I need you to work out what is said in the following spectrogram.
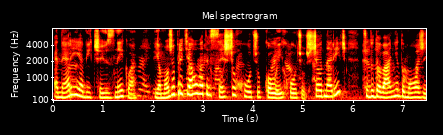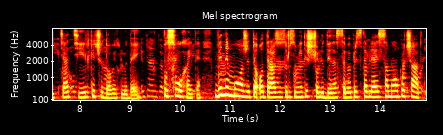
Енергія відчаю зникла. Я можу притягувати все, що хочу, коли хочу. Ще одна річ це додавання до мого життя тільки чудових людей. Послухайте, ви не можете одразу зрозуміти, що людина себе представляє з самого початку.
